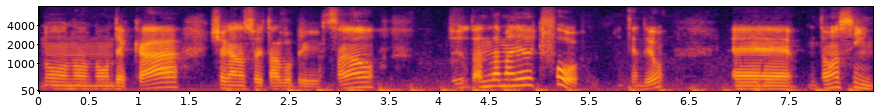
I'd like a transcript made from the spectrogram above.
no, no, no DK, chegar na sua oitava obrigação, da maneira que for, entendeu? É, então, assim,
